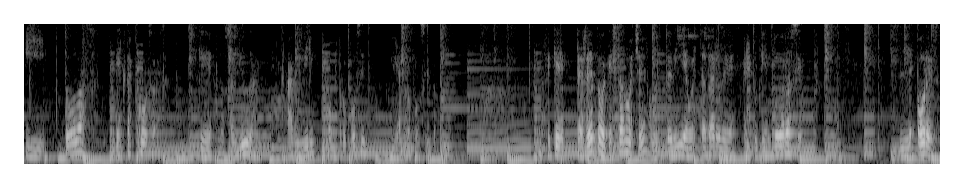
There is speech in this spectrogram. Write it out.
y todas estas cosas que nos ayudan a vivir con propósito y a propósito. Así que te reto a que esta noche, o este día, o esta tarde, en tu tiempo de oración, ores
